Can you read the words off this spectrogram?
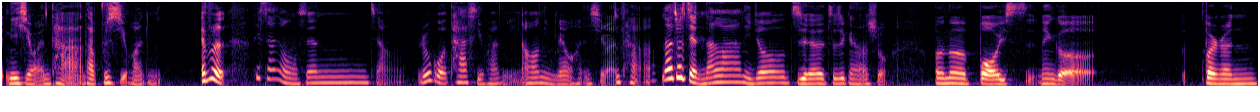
你喜欢他，他不喜欢你。哎，不是，第三种先讲，如果他喜欢你，然后你没有很喜欢他，那就简单啦，你就直接就是跟他说，呃，那不好意思，那个本人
